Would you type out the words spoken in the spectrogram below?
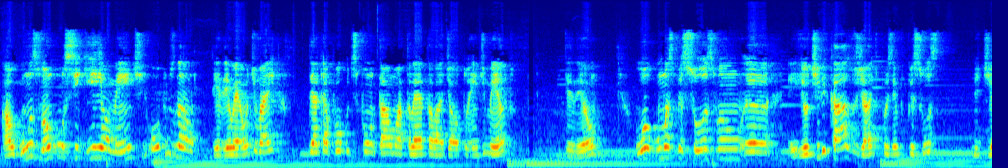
alguns vão conseguir realmente, outros não, entendeu? É onde vai daqui a pouco despontar um atleta lá de alto rendimento, entendeu? Ou algumas pessoas vão. Uh, eu tive casos já de, por exemplo, pessoas de,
